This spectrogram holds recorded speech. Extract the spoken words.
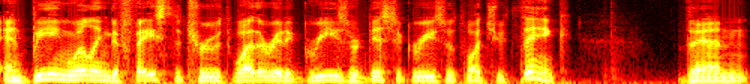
and being willing to face the truth, whether it agrees or disagrees with what you think, then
